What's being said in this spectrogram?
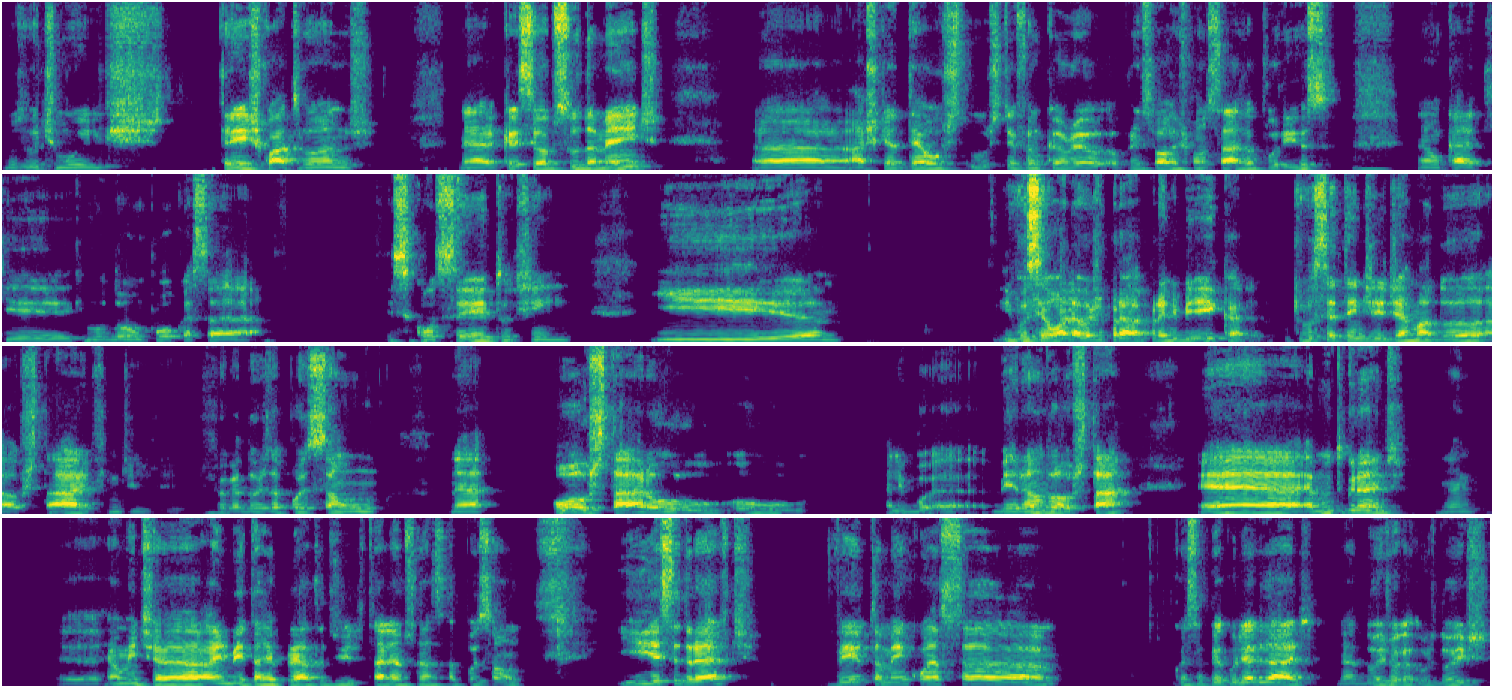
nos últimos três, quatro anos né, cresceu absurdamente. Uh, acho que até o, o, Stephen Curry é o principal responsável por isso. É né, um cara que, que mudou um pouco essa, esse conceito, enfim. E, e você olha hoje para a NBA, cara, o que você tem de, de armador All-Star, enfim, de, de, jogadores da posição 1, né? Ou All-Star ou, ou ali, é, beirando o All-Star, é, é muito grande. Né? É, realmente a NBA está repleta de, de, talentos nessa posição. E esse draft veio também com essa, com essa peculiaridade. Né? Dois, os dois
